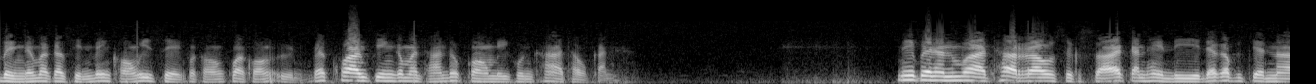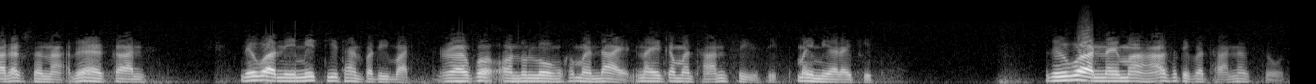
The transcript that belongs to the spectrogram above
เบ่งกันว่ากสินเป็นของวิเศษกว่าของกว่าของอื่น และความจริงกรรมฐานทุกกองมีคุณค่าเท่ากัน นี่เป็นนั้นว่าถ้าเราศึกษากันให้ดีแล้วก็พิจารณาลักษณะและอาการหรือว่านิมิตที่ท่านปฏิบัติ เราก็อนุโลมเข้ามาได้ในกรรมฐานสี่สิบไม่มีอะไรผิด หรือว่าในมหาสติปัฏฐานสูตร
